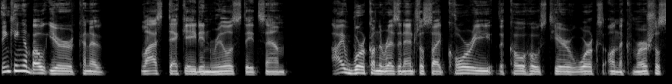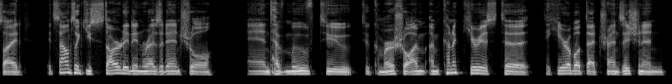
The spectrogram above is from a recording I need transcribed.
thinking about your kind of last decade in real estate, Sam, I work on the residential side. Corey, the co-host here, works on the commercial side. It sounds like you started in residential and have moved to to commercial. I'm I'm kind of curious to to hear about that transition and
